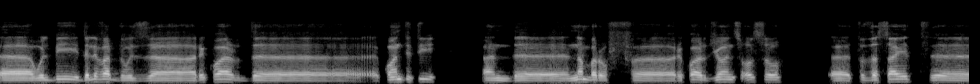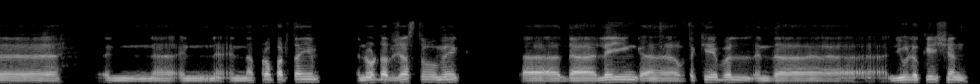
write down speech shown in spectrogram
uh, will be delivered with uh, required uh, quantity and uh, number of uh, required joints also uh, to the site in, in, in a proper time in order just to make the laying of the cable in the new location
